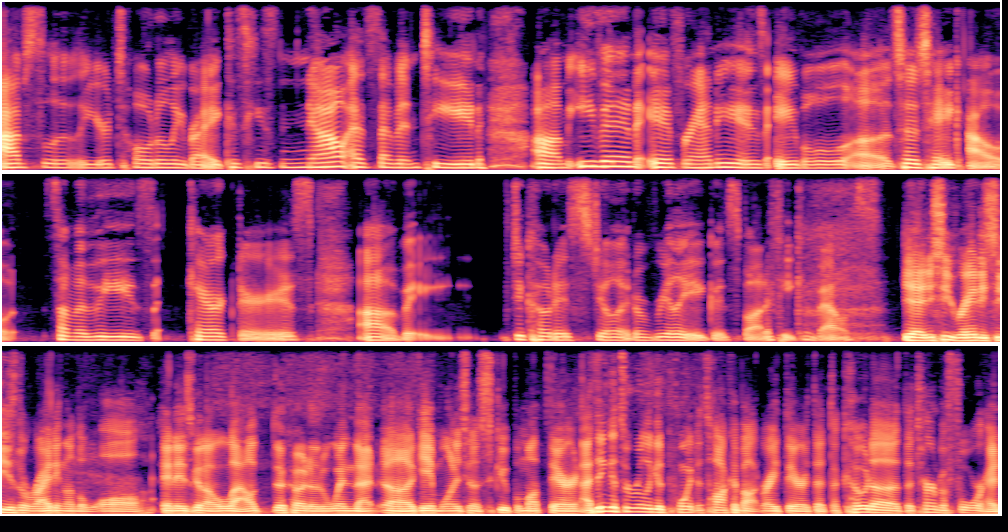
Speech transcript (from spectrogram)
Absolutely. You're totally right because he's now at 17. Um, even if Randy is able uh, to take out some of these characters, um, Dakotah is still in a really good spot if he can bounce. Yeah, and you see Randy sees the writing on the wall and is going to allow Dakotah to win that uh, game one. He's going to scoop him up there. And I think it's a really good point to talk about right there that Dakotah, the turn before, had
